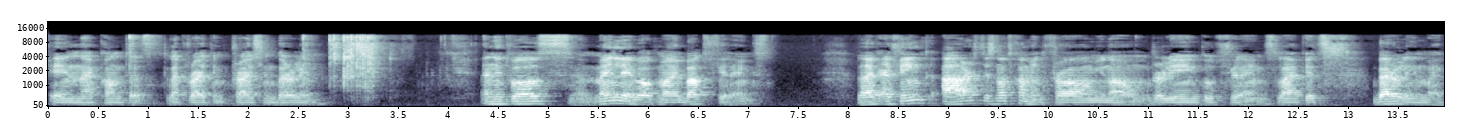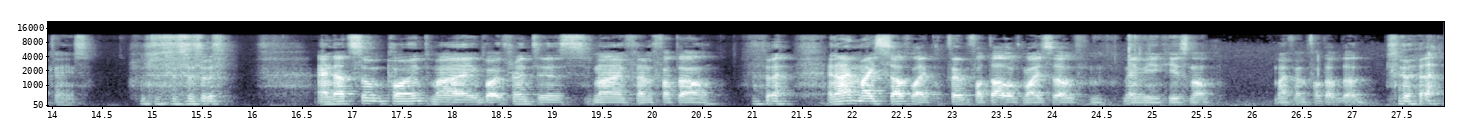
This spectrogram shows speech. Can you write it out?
in a contest like writing prize in Berlin. And it was mainly about my bad feelings. Like I think art is not coming from you know really good feelings. Like it's barely in my case. And at some point my boyfriend is my femme fatale. And I'm myself like femme fatale of myself. Maybe he's not my femme fatale dad.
